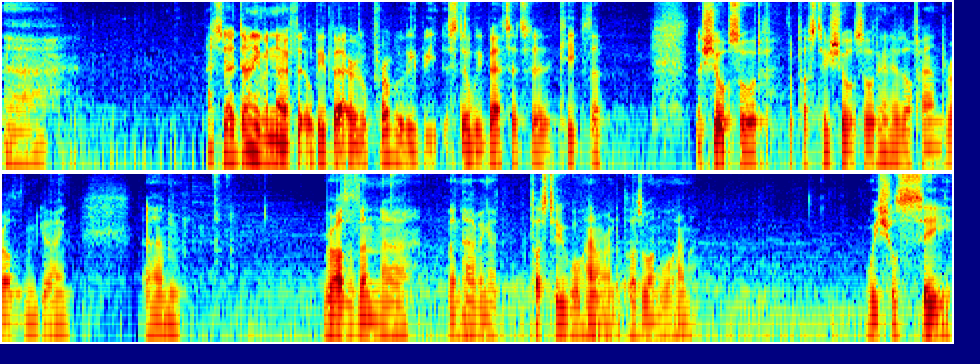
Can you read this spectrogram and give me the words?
Uh, Actually, I don't even know if it'll be better. It'll probably be still be better to keep the the short sword, the plus two short sword in his offhand, rather than going, um, rather than uh, than having a plus two warhammer and a plus one warhammer. we shall see.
